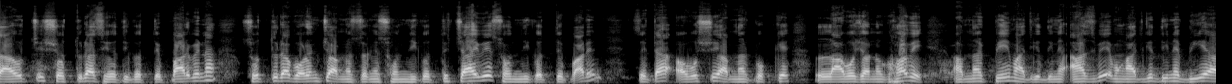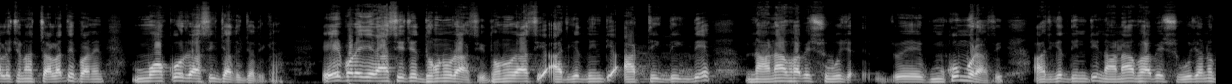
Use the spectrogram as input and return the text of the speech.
তা হচ্ছে শত্রুরা ক্ষতি করতে পারবে না। শত্রুরা বরঞ্চ আপনার সঙ্গে সন্ধি করতে চাইবে, সন্ধি করতে পারেন, সেটা অবশ্যই আপনার পক্ষে লাভজনক হবে। আপনার প্রেম আজকের দিনে আসবে এবং আজকের দিনে বিয়ের আলোচনা চালাতে পারেন মকর রাশির জাতক জাতিকা। এরপরে যে রাশি হচ্ছে ধনু রাশি। ধনু রাশি আজকের দিনটি আর্থিক দিক দিয়ে নানাভাবে শুভ কুম্ভ রাশি। আজকের দিনটি নানাভাবে শুভজনক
